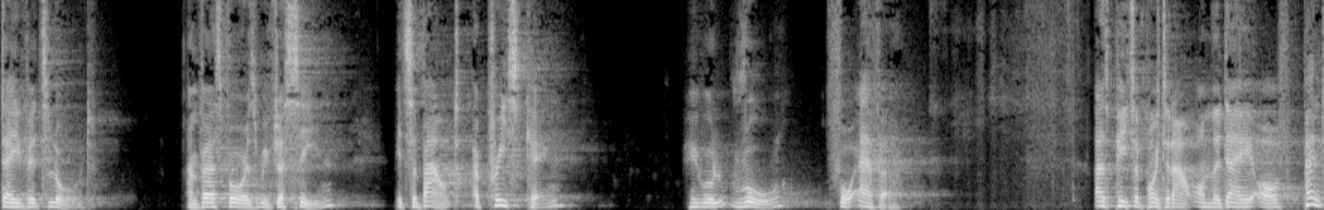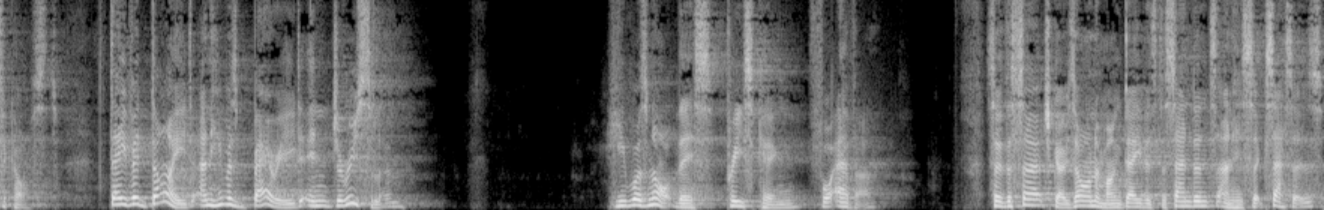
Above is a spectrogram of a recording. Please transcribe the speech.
David's Lord. And verse 4, as we've just seen, it's about a priest king who will rule forever. As Peter pointed out on the day of Pentecost, David died and he was buried in Jerusalem. He was not this priest king forever. So the search goes on among David's descendants and his successors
